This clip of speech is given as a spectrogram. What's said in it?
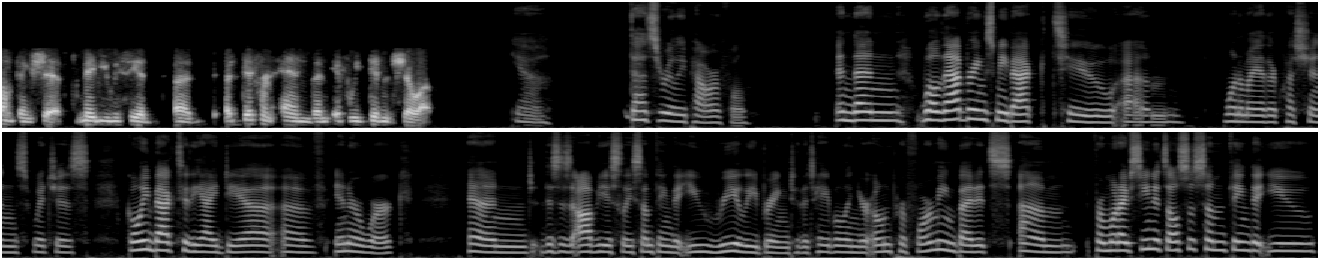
something shift. Maybe we see a, a, a different end than if we didn't show up. yeah, that's really powerful. And then, well, that brings me back to um, one of my other questions, which is going back to the idea of inner work. And this is obviously something that you really bring to the table in your own performing, but it's um, from what I've seen, it's also something that you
